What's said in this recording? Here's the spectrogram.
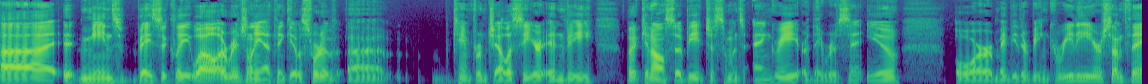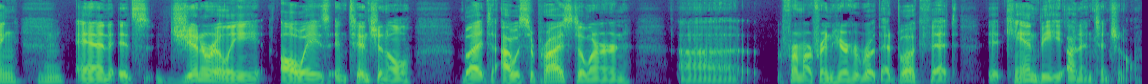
uh, it means basically. Well, originally I think it was sort of. Uh, came from jealousy or envy, but it can also be just someone's angry or they resent you, or maybe they're being greedy or something. And it's generally always intentional. But I was surprised to learn uh, from our friend here who wrote that book that it can be unintentional.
